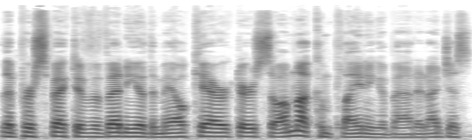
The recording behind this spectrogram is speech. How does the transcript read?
the perspective of any of the male characters. So i'm not complaining about it. I just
